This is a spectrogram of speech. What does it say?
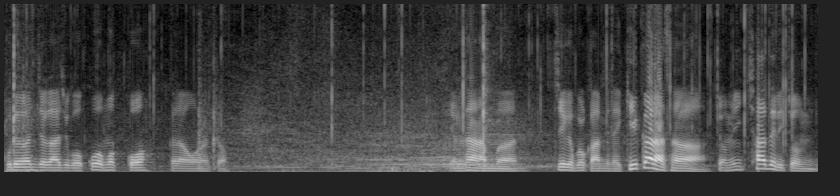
굴에 얹어 가지고 구워 먹고 그다음 오늘 좀 영상 한번 찍어볼까 합니다. 길가라서 좀 이 차들이 좀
